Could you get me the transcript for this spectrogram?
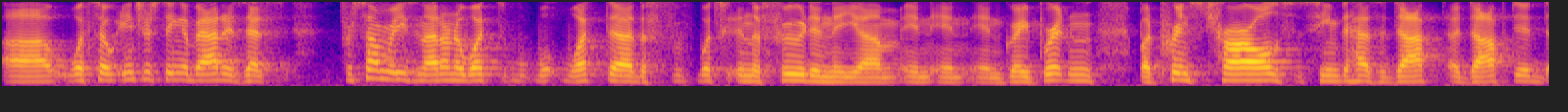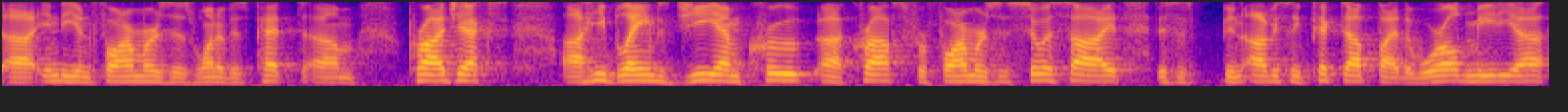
Uh, what's so interesting about it is that for some reason I don't know what what uh, the what's in the food in the um, in, in in Great Britain, but Prince Charles seemed to has adopt, adopted uh, Indian farmers as one of his pet um, projects. Uh, he blames GM cru- uh, crops for farmers' suicide. This has been obviously picked up by the world media.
